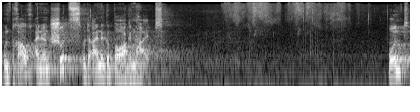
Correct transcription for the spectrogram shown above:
und braucht einen Schutz und eine Geborgenheit. Und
